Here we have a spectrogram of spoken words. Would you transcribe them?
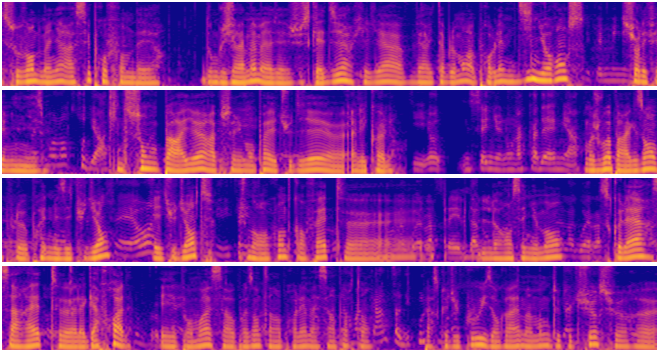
souvent de manière assez profonde d'ailleurs. Donc j'irais même jusqu'à dire qu'il y a véritablement un problème d'ignorance sur les féminismes, qui ne sont par ailleurs absolument pas étudiés euh, à l'école. Moi je vois par exemple auprès de mes étudiants et étudiantes, je me rends compte qu'en fait euh, leur enseignement scolaire s'arrête euh, à la guerre froide. Et pour moi, ça représente un problème assez important. Parce que du coup, ils ont quand même un manque de culture sur euh,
